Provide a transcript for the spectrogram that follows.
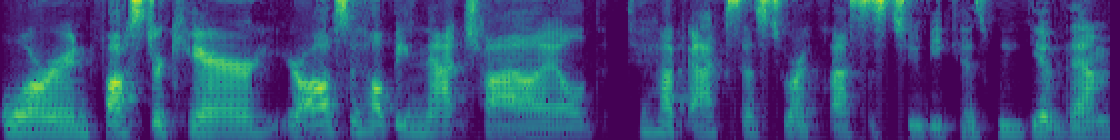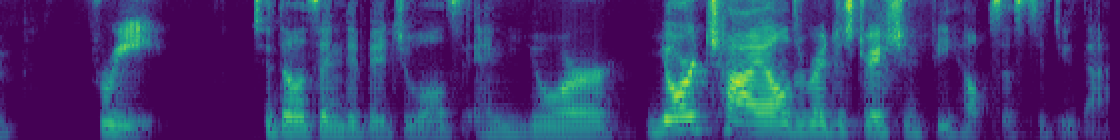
or in foster care, you're also helping that child to have access to our classes too because we give them free to those individuals and your your child registration fee helps us to do that.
